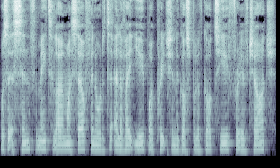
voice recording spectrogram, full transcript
Was it a sin for me to lower myself in order to elevate you by preaching the gospel of God to you free of charge?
